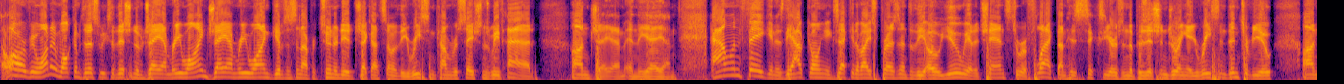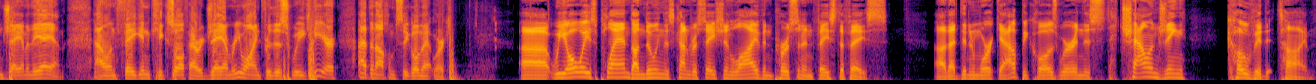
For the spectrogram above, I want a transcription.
Hello, everyone, and welcome to this week's edition of JM Rewind. JM Rewind gives us an opportunity to check out some of the recent conversations we've had on JM in the AM. Allen Fagin is the outgoing executive vice president of the OU. We had a chance to reflect on his six years in the position during a recent interview on JM in the AM. Allen Fagin kicks off our JM Rewind for this week here at the Nachum Segal Network. Uh, we always planned on doing this conversation live in person and face to face. Uh, that didn't work out because we're in this challenging COVID time.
